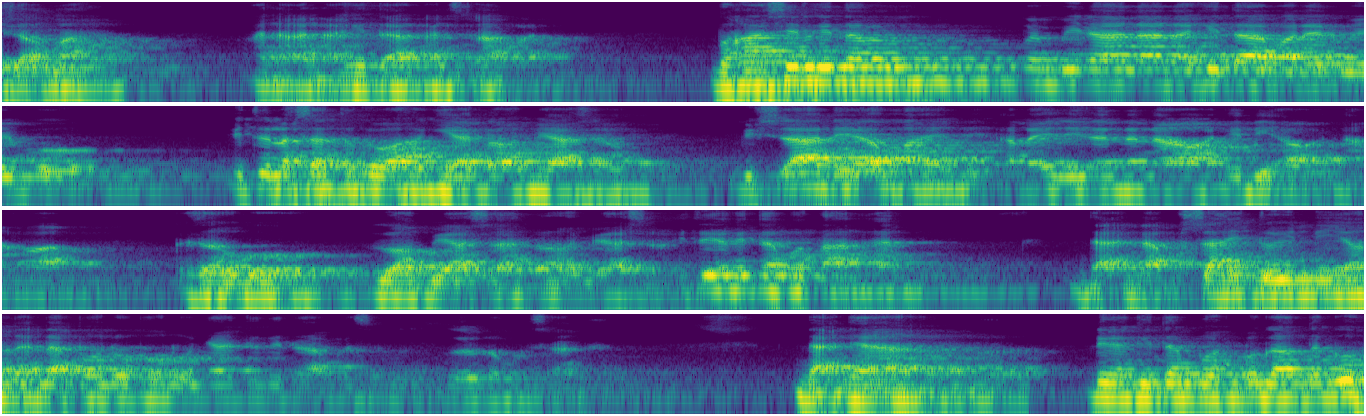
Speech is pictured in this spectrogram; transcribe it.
insyaAllah anak-anak kita akan selamat. Berhasil kita membina anak-anak kita pada ibu-ibu. Itulah satu kebahagiaan luar biasa. Bisa dia Allah ini, Allah ini dan awak jadi awak nak awak kesabu luar biasa, luar biasa. Itu yang kita pertahankan. Tak nafsah itu ini yang tak ada perlu-perlunya itu kita berusaha. Taknya dengan kita berpegang teguh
